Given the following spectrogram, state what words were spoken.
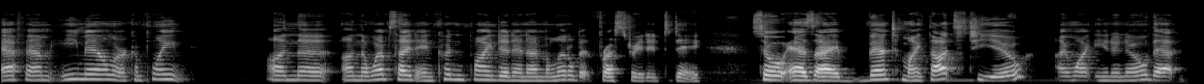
FM email or complaint on the on the website and couldn't find it, and I'm a little bit frustrated today. So as I vent my thoughts to you, I want you to know that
